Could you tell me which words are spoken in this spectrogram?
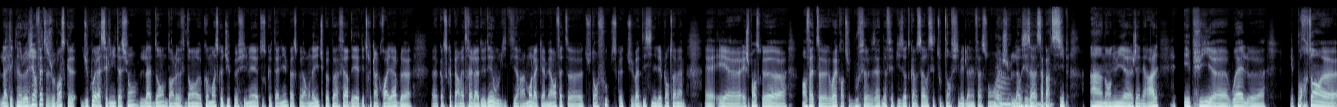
la technologie en fait, je pense que du coup elle a ses limitations là-dedans dans le dans euh, comment est-ce que tu peux filmer tout ce que tu animes parce que à mon avis tu peux pas faire des, des trucs incroyables euh, euh, comme ce que permettrait la 2D où littéralement la caméra en fait euh, tu t'en fous puisque tu vas dessiner les plans toi-même et, et, euh, et je pense que euh, en fait euh, ouais quand tu bouffes euh, neuf épisodes comme ça où c'est tout le temps filmé de la même façon euh, je- là aussi ça, ça non. participe à un ennui euh, général et puis euh, ouais le et pourtant euh,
